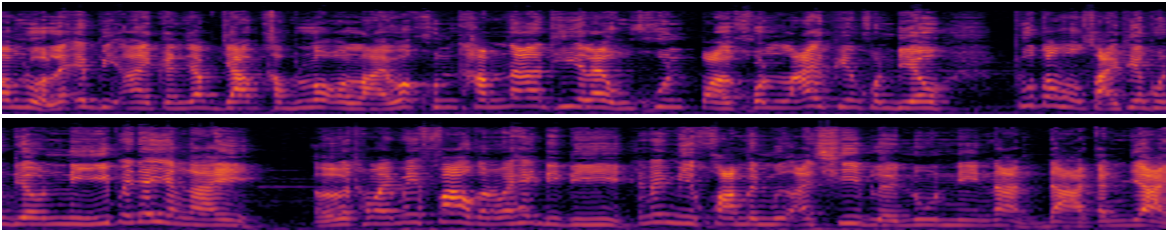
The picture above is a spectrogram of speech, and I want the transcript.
ตำรวจและ FBI กันยับยับครับโลกออนไลน์ว่าคุณทำหน้าที่อะไรของคุณปล่อยคนร้ายเพียงคนเดียว ผู้ต้องสงสัยเพียงคนเดียวหนีไปได้ยังไงเออทำไมไม่เฝ้ากันไว้ให้ดีๆ ไม่มีความเป็นมืออาชีพเลยนู่นนี่นั่น ด่ากันใหญ่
